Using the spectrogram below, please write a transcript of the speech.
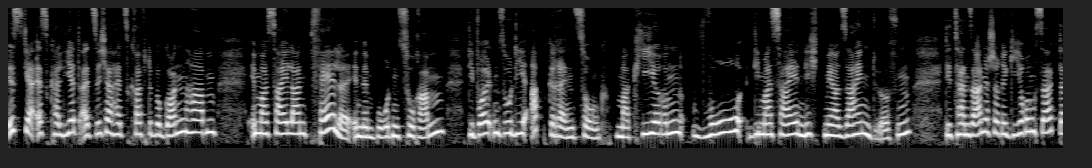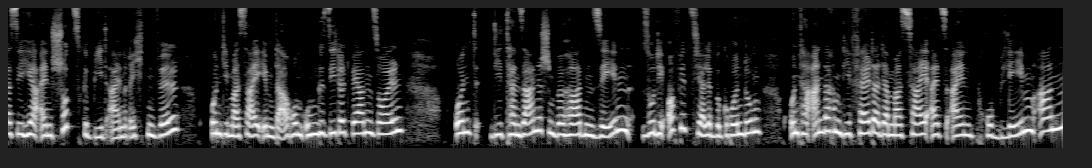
ist ja eskaliert, als Sicherheitskräfte begonnen haben, im Maasai-Land Pfähle in den Boden zu rammen. Die wollten so die Abgrenzung markieren, wo die Maasai nicht mehr sein dürfen. Die tansanische Regierung sagt, dass sie hier ein Schutzgebiet einrichten will und die Maasai eben darum umgesiedelt werden sollen. Und die tansanischen Behörden sehen, so die offizielle Begründung, unter anderem die Felder der Maasai als ein Problem an,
